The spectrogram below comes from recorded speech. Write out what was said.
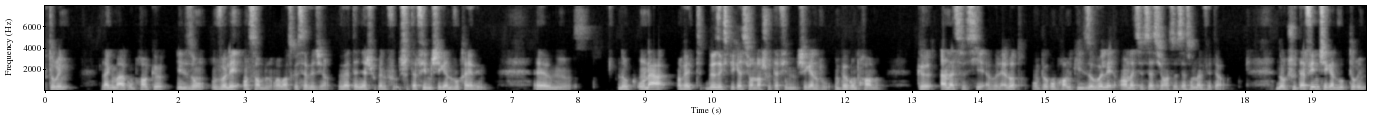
Pturim. L'agma comprend que ils ont volé ensemble. On va voir ce que ça veut dire. Shutafim chez Ganvu. Euh, donc on a en fait deux explications dans shutafim chez Ganvu. On peut comprendre que un associé a volé à l'autre. On peut comprendre qu'ils ont volé en association, association de malfaiteurs. Donc, shutafin chez Galvuk Turim.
